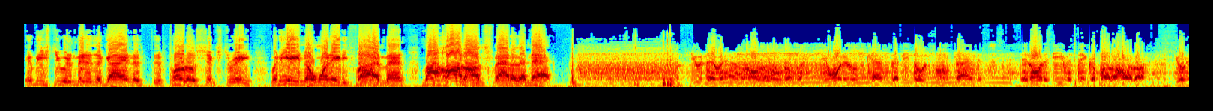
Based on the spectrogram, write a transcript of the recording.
At least you admitted the guy in the, the photo 6'3", but he ain't no 185, man. My hard-on's fatter than that. You never have a hard-on, brother. You're one of those cats that need those blue diamonds in order to even think about a hard-on. You're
